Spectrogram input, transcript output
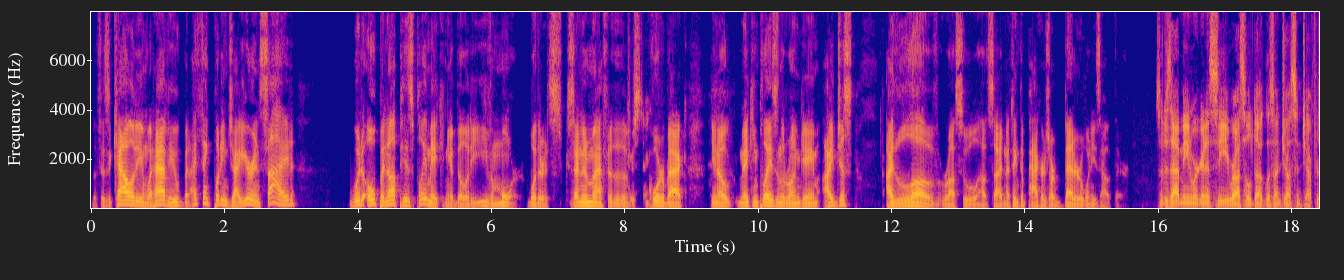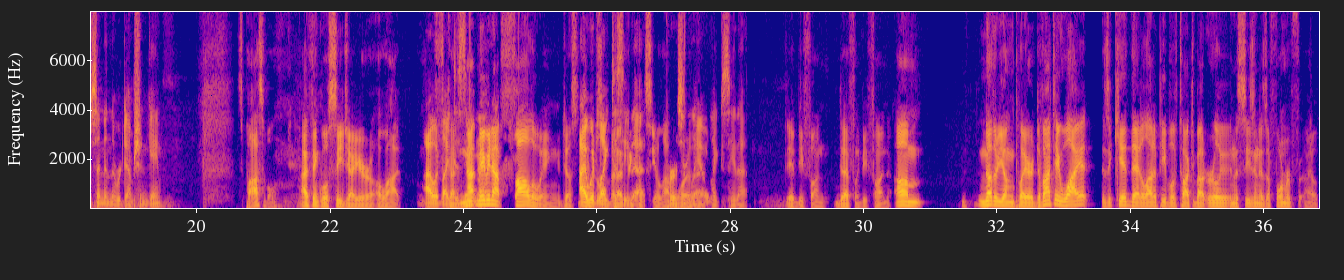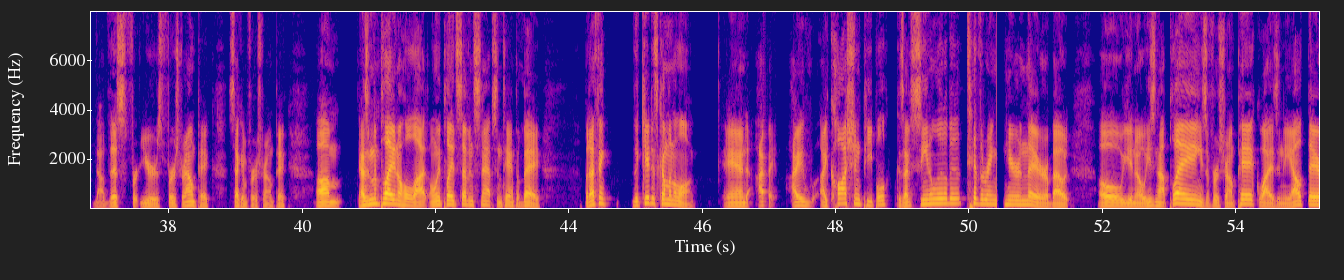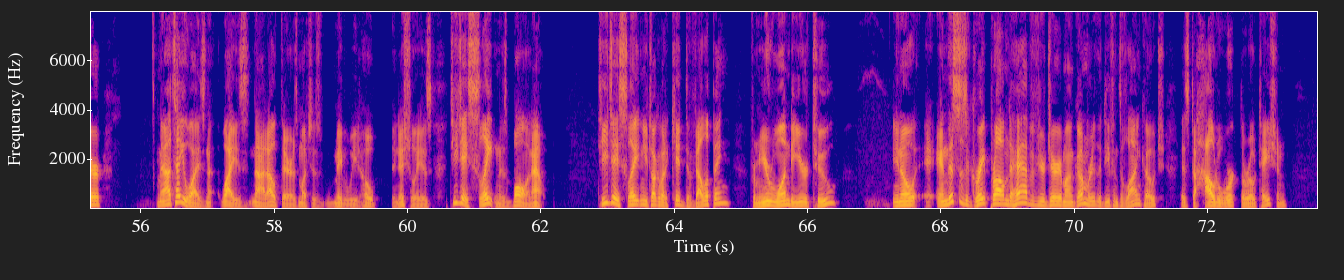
the physicality and what have you, but I think putting Jaire inside would open up his playmaking ability even more, whether it's sending him after the quarterback, you know, making plays in the run game. I just I love Rasul outside, and I think the Packers are better when he's out there. So does that mean we're going to see Rasul Douglas on Justin Jefferson in the redemption game? It's possible. I think we'll see Jaire a lot. I would like to see not that. maybe not following Justin. I would Jefferson, like to see that See a lot Personally, I would like to see that. It'd be fun. Definitely be fun. Um, another young player, Devonte Wyatt, is a kid that a lot of people have talked about earlier in the season as a former uh, now this year's first round pick, second first round pick. Um, hasn't been playing a whole lot. Only played seven snaps in Tampa Bay, but I think the kid is coming along, and I I I caution people because I've seen a little bit of tithering here and there about oh you know he's not playing, he's a first round pick, why isn't he out there? I mean, I'll tell you why he's not why he's not out there as much as maybe we'd hope initially is TJ Slaton is balling out. TJ Slaton, you talk about a kid developing from year one to year two, you know, and this is a great problem to have if you're Jerry Montgomery, the defensive line coach, as to how to work the rotation.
